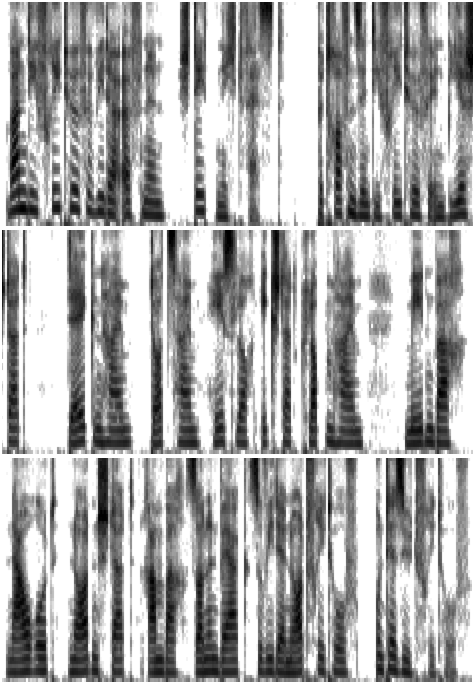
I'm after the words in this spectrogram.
Wann die Friedhöfe wieder öffnen, steht nicht fest. Betroffen sind die Friedhöfe in Bierstadt, Delkenheim, Dotzheim, Hesloch, Ickstadt, Kloppenheim, Medenbach, Nauroth, Nordenstadt, Rambach, Sonnenberg sowie der Nordfriedhof und der Südfriedhof.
